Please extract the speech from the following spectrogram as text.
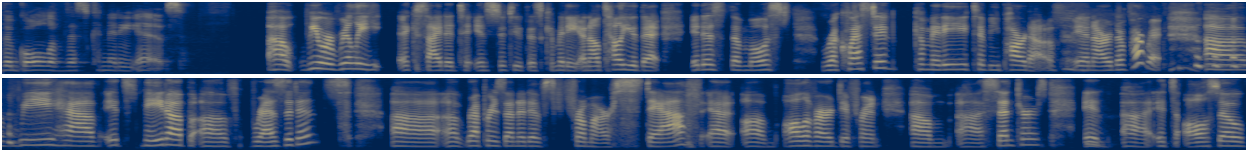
the goal of this committee is. Uh, we were really excited to institute this committee. And I'll tell you that it is the most requested committee to be part of in our department. Uh, we have, it's made up of residents, uh, uh, representatives from our staff at um, all of our different um, uh, centers. It, hmm. it's also,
